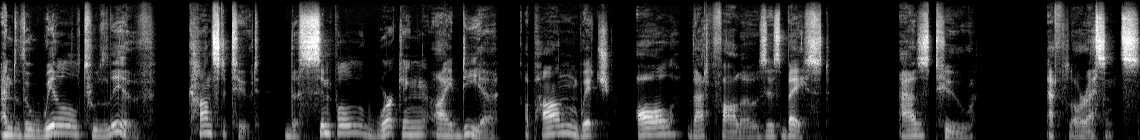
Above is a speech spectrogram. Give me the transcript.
and the will to live constitute the simple working idea upon which all that follows is based, as to efflorescence.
